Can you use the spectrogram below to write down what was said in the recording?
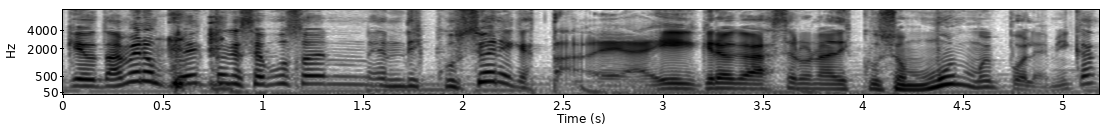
que también un proyecto que se puso en, en discusión y que está. eh, ahí creo que va a ser una discusión muy, muy polémica.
